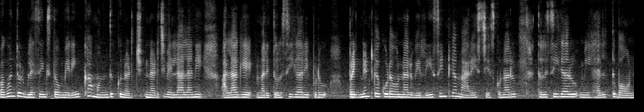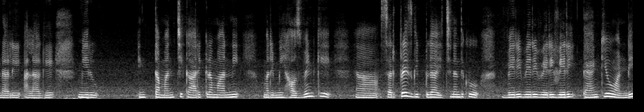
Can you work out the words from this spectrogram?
భగవంతుడు బ్లెస్సింగ్స్తో మీరు ఇంకా ముందుకు నడిచి నడిచి వెళ్ళాలని అలాగే మరి తులసి గారు ఇప్పుడు ప్రెగ్నెంట్గా కూడా ఉన్నారు. వీరు రీసెంట్గా మ్యారేజ్ చేసుకున్నారు. తులసి గారు మీ హెల్త్ బాగుండాలి. అలాగే మీరు ఇంత మంచి కార్యక్రమాన్ని మరి మీ హస్బెండ్కి సర్ప్రైజ్ గిఫ్ట్గా ఇచ్చినందుకు very very very very thank you అండి.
